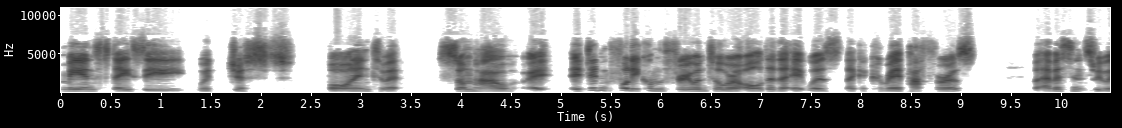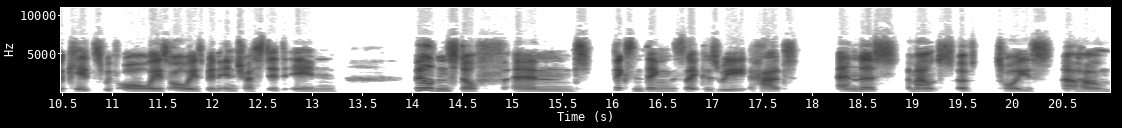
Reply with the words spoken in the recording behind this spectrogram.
me and Stacy were just born into it somehow. It it didn't fully come through until we were older that it was like a career path for us. But ever since we were kids, we've always always been interested in building stuff and fixing things like because we had endless amounts of toys at home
